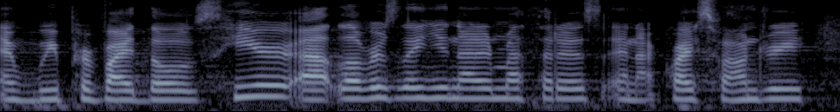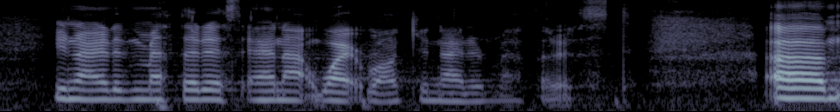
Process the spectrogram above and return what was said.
and we provide those here at Lovers Lane United Methodist and at Christ Foundry United Methodist and at White Rock United Methodist. Um,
